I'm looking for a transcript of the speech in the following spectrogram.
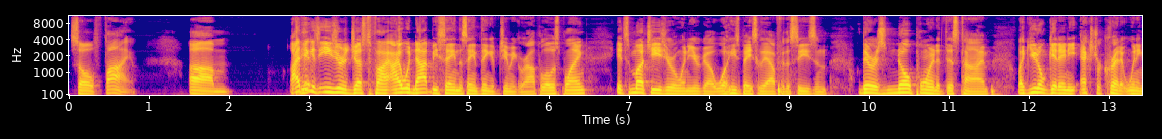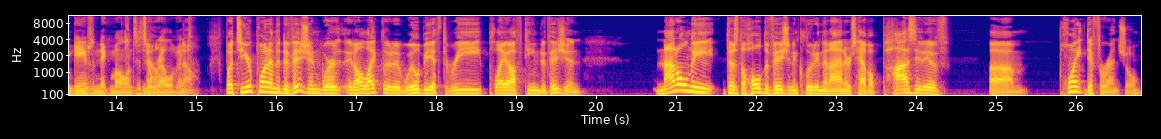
So fine. Um I think it's easier to justify. I would not be saying the same thing if Jimmy Garoppolo was playing. It's much easier when you go, well, he's basically out for the season. There is no point at this time. Like you don't get any extra credit winning games with Nick Mullens. It's no, irrelevant. no. But to your point on the division, where in all likelihood it will be a three playoff team division, not only does the whole division, including the Niners, have a positive um, point differential,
